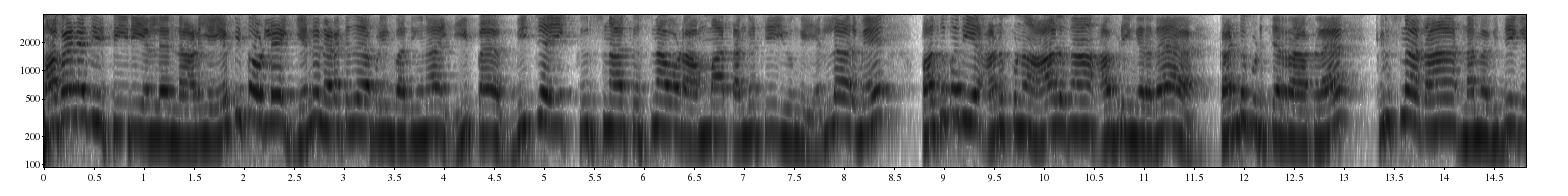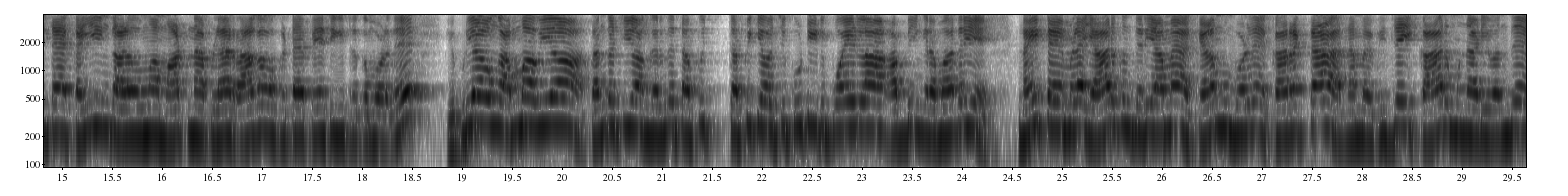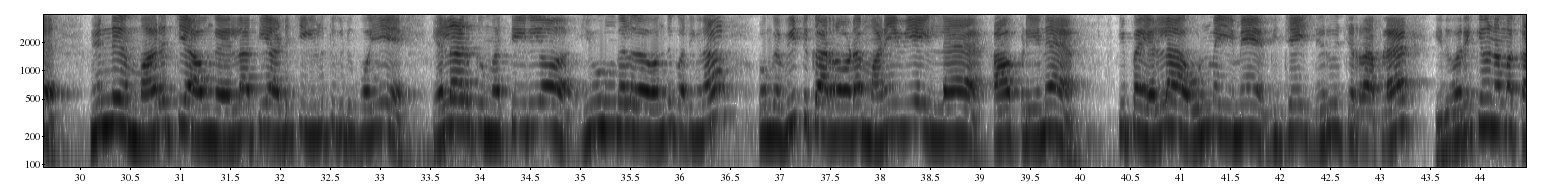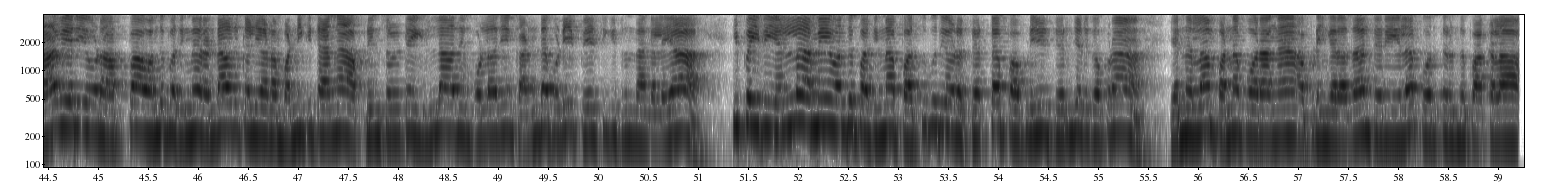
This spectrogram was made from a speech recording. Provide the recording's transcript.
மகநதி சீரியல்ல நாளைய எபிசோட்ல என்ன நடக்குது அப்படின்னு பார்த்தீங்கன்னா இப்ப விஜய் கிருஷ்ணா கிருஷ்ணாவோட அம்மா தங்கச்சி இவங்க எல்லாருமே பசுபதியை அனுப்புன ஆளு தான் அப்படிங்கிறத கண்டுபிடிச்சிடுறாப்புல. கிருஷ்ணா தான் நம்ம விஜய் கிட்ட கையும் களவுமா மாட்டினாப்புல ராகவ கிட்ட பேசிக்கிட்டு இருக்கும் பொழுது எப்படியோ அவங்க அம்மாவையும் தங்கச்சியும் அங்கேருந்து தப்பி தப்பிக்க வச்சு கூட்டிகிட்டு போயிடலாம் அப்படிங்கிற மாதிரி நைட் டைமில் யாருக்கும் தெரியாமல் கிளம்பும் பொழுது கரெக்டாக நம்ம விஜய் கார் முன்னாடி வந்து நின்று மறைச்சி அவங்க எல்லாத்தையும் அடித்து இழுத்துக்கிட்டு போய் எல்லாருக்கும் மத்தியிலையும் இவங்கள வந்து பார்த்திங்கன்னா உங்கள் வீட்டுக்காரரோட மனைவியே இல்லை அப்படின்னு இப்போ எல்லா உண்மையுமே விஜய் நிரூபிச்சிடுறாப்புல. இது வரைக்கும் நம்ம காவேரியோட அப்பா வந்து பார்த்திங்கன்னா ரெண்டாவது கல்யாணம் பண்ணிக்கிட்டாங்க அப்படின்னு சொல்லிட்டு இல்லாதையும் பொல்லாதையும் கண்டபடி பேசிக்கிட்டு இருந்தாங்க இல்லையா? இப்போ இது எல்லாமே வந்து பார்த்திங்கன்னா பசுபதியோட செட்டப் அப்படின்னு தெரிஞ்சதுக்கப்புறம் என்னெல்லாம் பண்ண போகிறாங்க அப்படிங்கிறதான் தெரியல. பொறுத்திருந்து பார்க்கலாம்.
